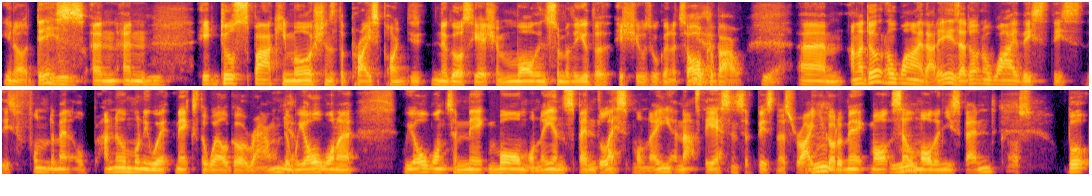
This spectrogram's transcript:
you know, diss, and and Mhm. It does spark emotions. The price point negotiation more than some of the other issues we're going to talk Yeah. about. Yeah. Um, and I don't know why that is. I don't know why this this this fundamental. I know money makes the world go round, and Yeah. we all want to we all want to make more money and spend less money, and that's the essence of business, right? You Mm. got to make more, sell Mm. more than you spend. But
